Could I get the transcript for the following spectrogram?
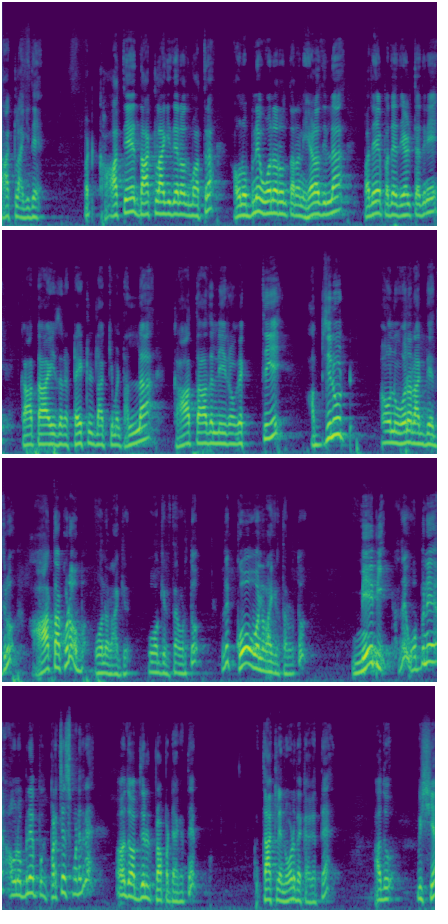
ದಾಖಲಾಗಿದೆ. ಬಟ್ ಖಾತೆ ದಾಖಲಾಗಿದೆ ಅನ್ನೋದು ಮಾತ್ರ ಅವನೊಬ್ಬನೇ ಓನರು ಅಂತ ನಾನು ಹೇಳೋದಿಲ್ಲ. ಪದೇ ಪದೇ ಹೇಳ್ತಾ ಇದ್ದೀನಿ. ಖಾತಾ ಈಸ್ ಟೈಟಲ್ ಡಾಕ್ಯುಮೆಂಟ್ ಅಲ್ಲ. ಖಾತಾದಲ್ಲಿ ಇರೋ ವ್ಯಕ್ತಿ ಅಬ್ಸಲ್ಯೂಟ್ ಅವನು ಓನರ್ ಆಗದೇ ಇದ್ದರೂ ಆತ ಕೂಡ ಒಬ್ಬ ಓನರ್ ಆಗಿ ಹೋಗಿರ್ತಾರೆ ಹೊರತು, ಅಂದರೆ ಕೋ ಓನರ್ ಆಗಿರ್ತಾರೆ ಹೊರತು. ಮೇ ಬಿ ಅಂದರೆ ಒಬ್ಬನೇ ಅವನೊಬ್ಬನೇ ಪರ್ಚೇಸ್ ಮಾಡಿದರೆ ಅದು ಅಬ್ಸಲ್ಯೂಟ್ ಪ್ರಾಪರ್ಟಿ ಆಗುತ್ತೆ. ದಾಖಲೆ ನೋಡಬೇಕಾಗತ್ತೆ. ಅದು ವಿಷಯ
